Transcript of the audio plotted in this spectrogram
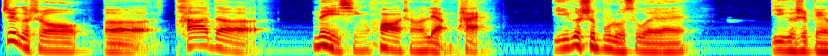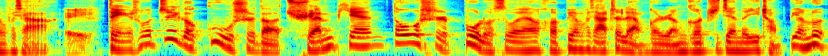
这个时候，呃，他的内心化成了两派，一个是布鲁斯韦恩，一个是蝙蝠侠。哎，等于说，这个故事的全篇都是布鲁斯韦恩和蝙蝠侠这两个人格之间的一场辩论，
